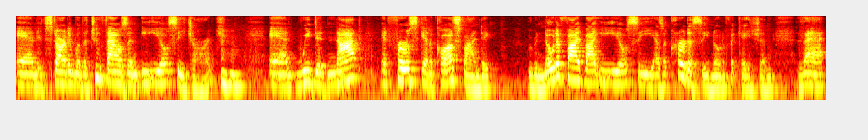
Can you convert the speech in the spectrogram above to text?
and it started with a 2000 EEOC charge. Mm-hmm. And we did not at first get a cause finding. We were notified by EEOC as a courtesy notification that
